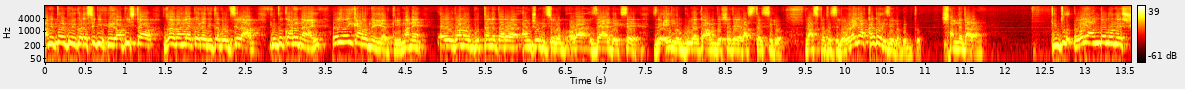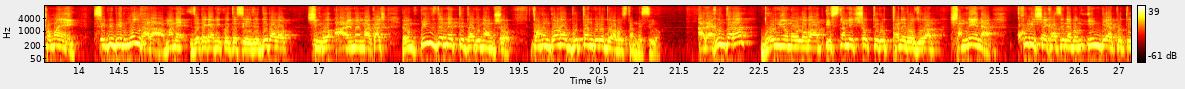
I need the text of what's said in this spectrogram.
আমি পই করে সিপিপির অফিসটাও জয় বাংলা করে দিতে বলছিলাম, কিন্তু করে নাই। ওই ওই কারণেই আর কি। মানে এই গণ অভ্যুত্থানে তারা অংশ নিছিল, ওরা যায় দেখছে যে এই লোকগুলো তো আমাদের সাথে রাস্তায় ছিল, রাজপথে ছিল, ওরাই রক্ষা করেছিল কিন্তু, সামনে দাঁড়ায়। কিন্তু ওই আন্দোলনের সময়ে সিপিবির মূলধারা মানে যেটাকে আমি কইতেছি যে দিবালক, সিংহ আর এম এম আকাশ এবং প্রিন্সদের নেতৃত্বাধীন অংশ, তখন গণ অভ্যুত্থান বিরোধী অবস্থান নিয়েছিল আর এখন তারা ধর্মীয় মৌলবাদ, ইসলামিক শক্তির উত্থানের অজুহাত সামনে না খুনি শেখ হাসিনা এবং ইন্ডিয়ার প্রতি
